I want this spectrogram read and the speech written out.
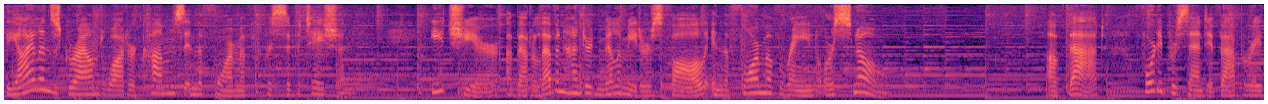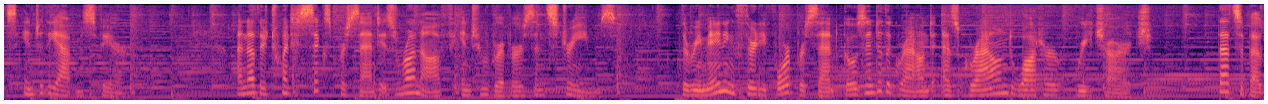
The island's groundwater comes in the form of precipitation. Each year, about 1,100 millimeters fall in the form of rain or snow. Of that, 40% evaporates into the atmosphere. Another 26% is runoff into rivers and streams. The remaining 34% goes into the ground as groundwater recharge. That's about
